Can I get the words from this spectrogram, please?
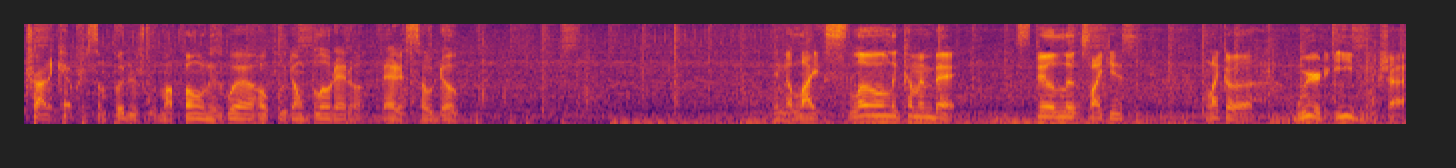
Try to capture some footage with my phone as well. Hopefully don't blow that up. That is so dope. And the light slowly coming back. Still looks like it's like a weird evening shot,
